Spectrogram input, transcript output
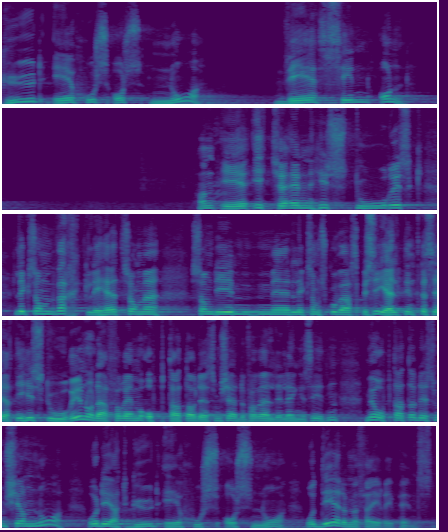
Gud er hos oss nå ved sin ånd. Han er ikke en historisk liksom, virkelighet som, som de liksom, skulle være spesielt interessert i historien, og derfor er vi opptatt av det som skjedde for veldig lenge siden. Vi er opptatt av det som skjer nå, og det at Gud er hos oss nå. Og det er det vi feirer i pinsen.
